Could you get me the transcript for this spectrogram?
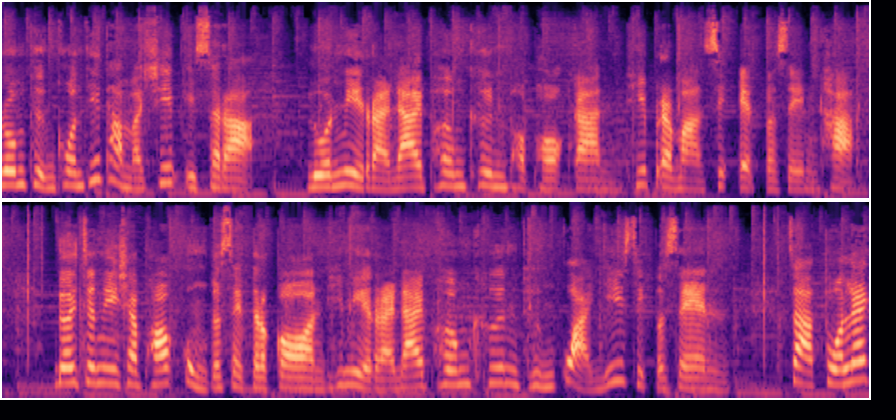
รวมถึงคนที่ทำอาชีพอิสระ ล้วนมีรายได้เพิ่มขึ้นพอๆกันที่ประมาณ 11%ค่ะ โดยจะมีเฉพาะกลุ่มเกษตรกรที่มีรายได้เพิ่มขึ้นถึงกว่า 20%จากตัวเลข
